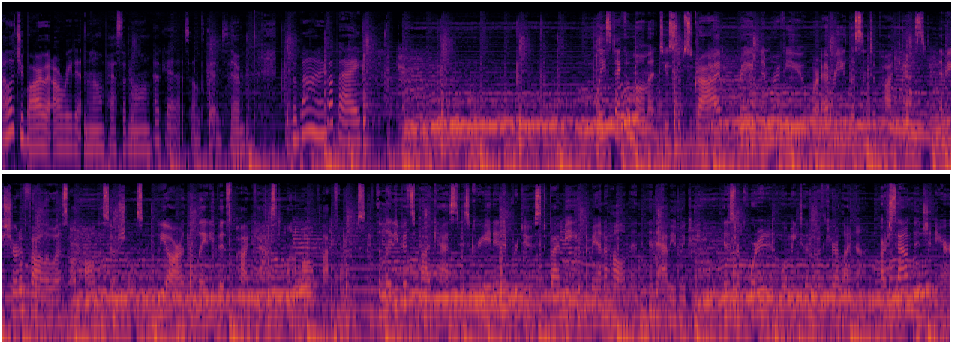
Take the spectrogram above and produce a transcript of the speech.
I'll let you borrow it. I'll read it and then I'll pass it along. Okay, that sounds good. So, bye bye. Bye bye. Please take a moment to subscribe, rate, and review wherever you listen to podcasts. And be sure to follow us on all the socials. We are the Lady Bits Podcast on all platforms. The Lady Bits podcast is created and produced by me, Amanda Holloman, and Abbye McGee. It is recorded in Wilmington, North Carolina. Our sound engineer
